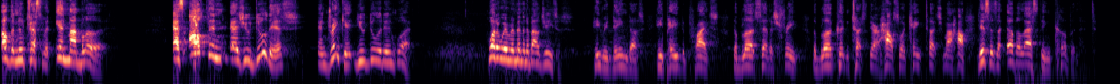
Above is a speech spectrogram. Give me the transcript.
of the New Testament in my blood. As often as you do this and drink it, you do it in what? What are we remembering about Jesus? He redeemed us. He paid the price. The blood set us free. The blood couldn't touch their house, so it can't touch my house. This is an everlasting covenant.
